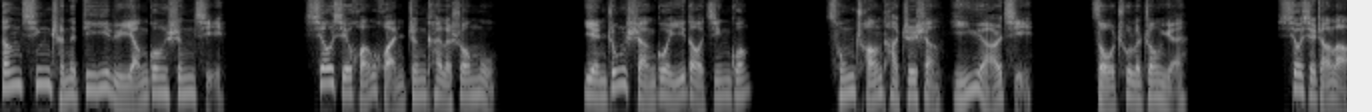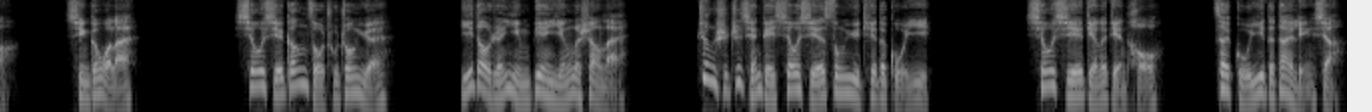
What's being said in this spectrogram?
当清晨的第一缕阳光升起，萧邪缓缓睁开了双目。眼中闪过一道金光，从床榻之上一跃而起，走出了庄园。萧邪长老，请跟我来。萧邪刚走出庄园，一道人影便迎了上来，正是之前给萧邪送玉贴的古意。萧邪点了点头，在古意的带领下，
